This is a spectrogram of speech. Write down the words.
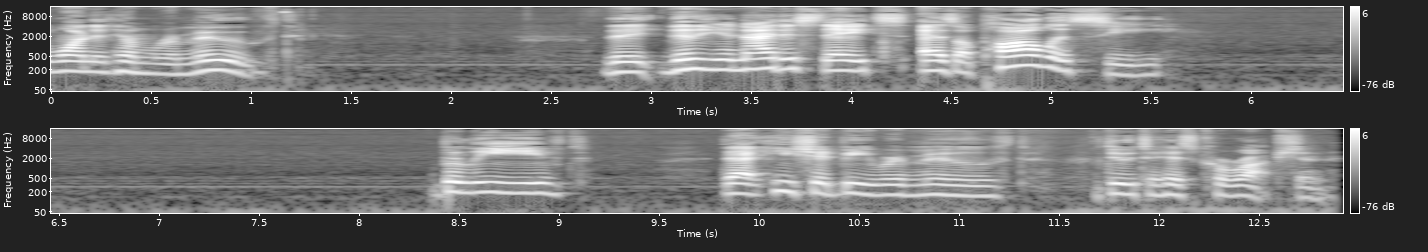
wanted him removed. The, the United States, as a policy, believed that he should be removed due to his corruption.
